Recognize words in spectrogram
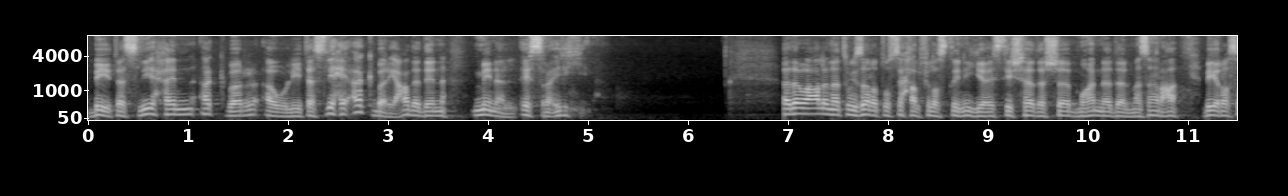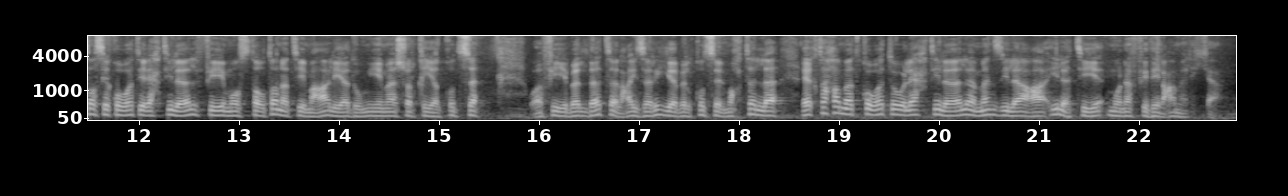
بتسليح أكبر أو لتسليح أكبر عدد من الإسرائيليين. هذا وأعلنت وزارة الصحة الفلسطينية استشهاد الشاب مهند المزارعة برصاص قوات الاحتلال في مستوطنة معالي أدوميم شرقي القدس. وفي بلدة العيزرية بالقدس المحتلة اقتحمت قوات الاحتلال منزل عائلة منفذ العملية.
